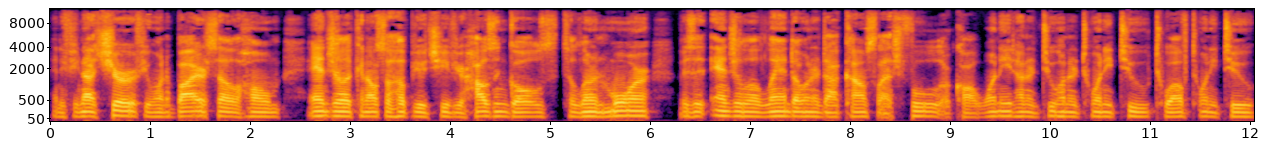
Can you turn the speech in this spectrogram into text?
And if you're not sure if you want to buy or sell a home, Angela can also help you achieve your housing goals. To learn more, visit angelalandowner.com slash fool or call 1-800-222-1222,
